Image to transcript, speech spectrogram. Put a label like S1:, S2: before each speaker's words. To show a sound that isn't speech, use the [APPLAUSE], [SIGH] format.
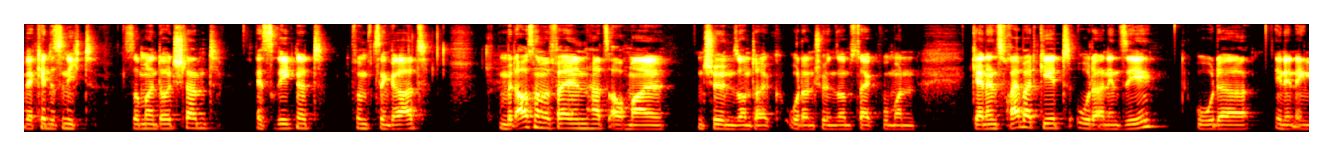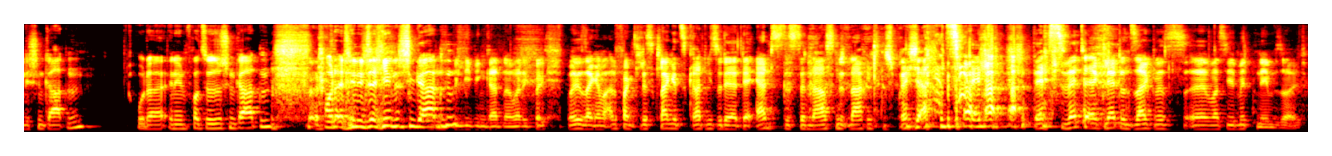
S1: wer kennt es nicht? Sommer in Deutschland, es regnet, 15 Grad. Und mit Ausnahmefällen hat es auch mal einen schönen Sonntag oder einen schönen Samstag, wo man gerne ins Freibad geht oder an den See oder in den englischen Garten oder in den französischen Garten [LAUGHS] oder in den italienischen Garten.
S2: beliebigen Garten. Aber ich wollte sagen, am Anfang, das klang jetzt gerade wie so der, der ernsteste Nachrichtensprecher aller Zeiten, [LAUGHS] der das Wetter erklärt und sagt, was, äh, was ihr mitnehmen sollt.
